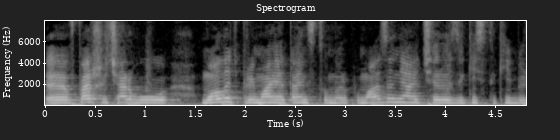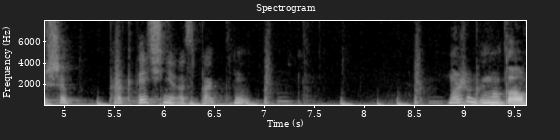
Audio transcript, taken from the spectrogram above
е, в першу чергу молодь приймає таїнство миропомазання через якісь такі більше практичні аспекти. Ну, може бути. Ну так,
